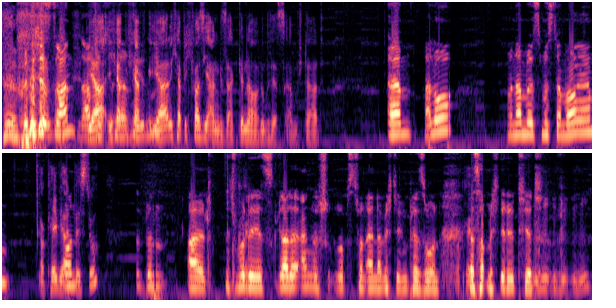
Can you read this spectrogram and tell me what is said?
Bin ich jetzt dran? Darf ja, ich habe äh, ich hab, reden? ja, ich hab dich quasi angesagt. Genau, du bist jetzt am Start. Ähm, hallo. Mein Name ist Mr. Morgan. Okay, wie alt bist du? Ich bin alt. Ich Okay. wurde jetzt gerade angeschubst von einer wichtigen Person. Okay. Das hat mich irritiert. Mhm, mhm, mhm.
